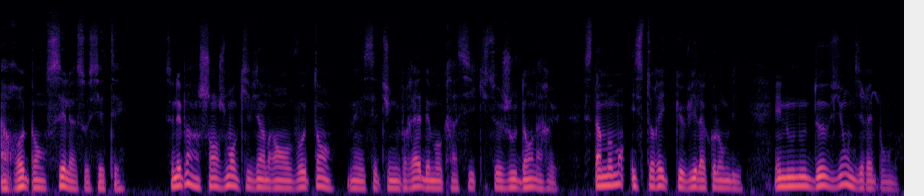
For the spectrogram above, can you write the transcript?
à repenser la société. Ce n'est pas un changement qui viendra en votant, mais c'est une vraie démocratie qui se joue dans la rue. C'est un moment historique que vit la Colombie, et nous nous devions d'y répondre.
